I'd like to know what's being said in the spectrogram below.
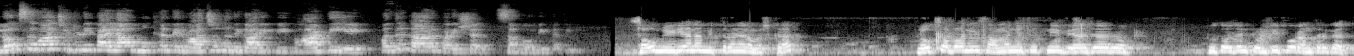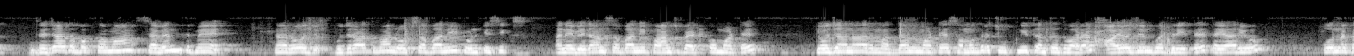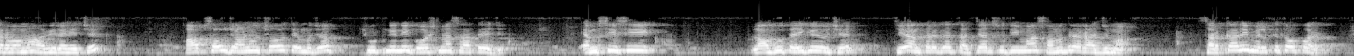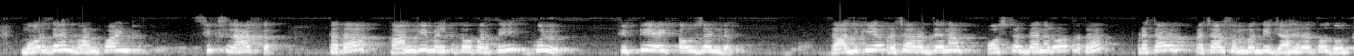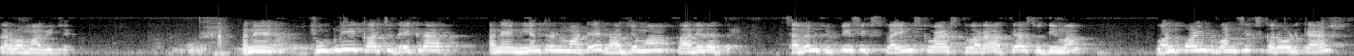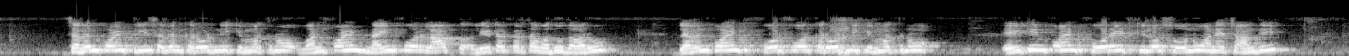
યોજાયેલા મુખ્ય નિર્વાચન અધિકારી પી ભારતીએ પત્રકાર પરિષદ સંબોધી હતી. સૌ મીડિયાના મિત્રોને નમસ્કાર. લોકસભાની સામાન્ય ચૂંટણી બે હજાર ટુ થાઉઝન્ડ ટ્વેન્ટી ફોર અંતર્ગત ત્રીજા તબક્કામાં સેવન્થ મેના રોજ ગુજરાતમાં લોકસભાની ટ્વેન્ટી સિક્સ અને વિધાનસભાની પાંચ બેઠકો માટે યોજાનાર મતદાન માટે સમગ્ર ચૂંટણી તંત્ર દ્વારા આયોજનબદ્ધ રીતે તૈયારીઓ પૂર્ણ કરવામાં આવી રહી છે. આપ સૌ જાણો છો તે મુજબ ચૂંટણીની ઘોષણા સાથે જ એમસીસી લાગુ થઈ ગયું છે, જે અંતર્ગત અત્યાર સુધીમાં સમગ્ર રાજ્યમાં સરકારી મિલકતો પર more than one point six lakh તથા ખાનગી મિલકતો પરથી કુલ ફિફ્ટી એઇટ થાઉઝન્ડ રાજકીય પ્રચાર અર્ધેના પોસ્ટર, બેનરો તથા પ્રચાર પ્રચાર સંબંધી જાહેરાતો દૂર કરવામાં આવી છે. અને ચૂંટણી ખર્ચ દેખરેખ અને નિયંત્રણ માટે રાજ્યમાં કાર્યરત seven fifty six flying squads દ્વારા અત્યાર સુધીમાં one point one six crore cash seven point three seven કરોડની કિંમતનો one point nine four lakh litre કરતાં વધુ દારૂ લેવન પોઈન્ટ ફોર ફોર કરોડની કિંમતનું eighteen point four eight kilo સોનું અને ચાંદી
